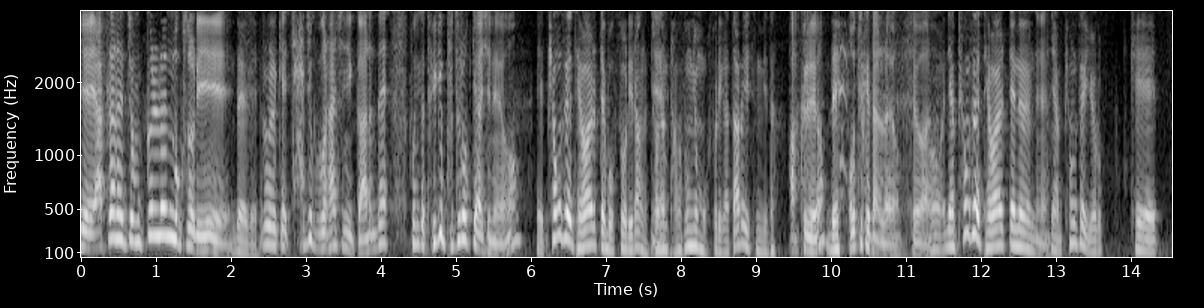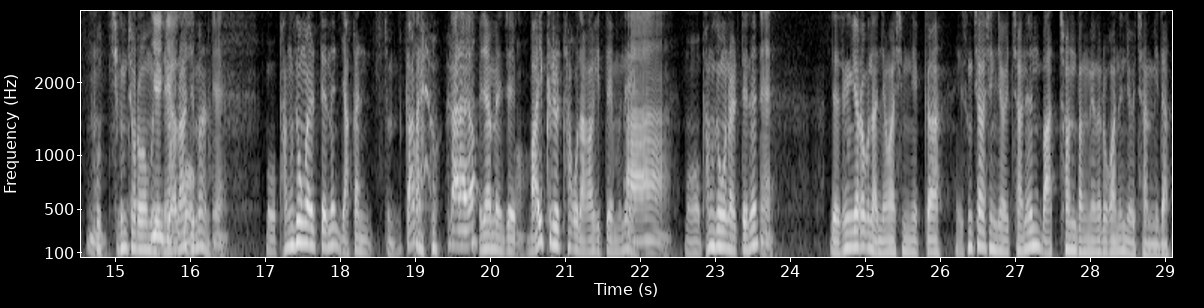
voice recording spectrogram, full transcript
예, 약간은 좀 끓는 목소리. 네, 네. 로 이렇게 자주 그걸 하시니까 하는데 보니까 되게 부드럽게 하시네요. 예, 평소에 대화할 때 목소리랑 저는 예. 방송용 목소리가 따로 있습니다. 아, 그래요? 네. 어떻게 달라요? 대화는. 어, 그냥 평소에 대화할 때는 그냥 평소에 이렇게 뭐 지금처럼은 예. 음. 얘기하고. 대화를 하지만 예. 뭐 방송할 때는 약간 좀 깔아요. 깔아요? 왜냐하면 이제 마이크를 타고 나가기 때문에 아. 뭐 방송을 할 때는 네. 네, 승객 여러분 안녕하십니까? 예, 승차하신 열차는 마천 방면으로 가는 열차입니다.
